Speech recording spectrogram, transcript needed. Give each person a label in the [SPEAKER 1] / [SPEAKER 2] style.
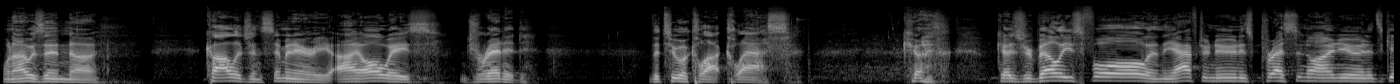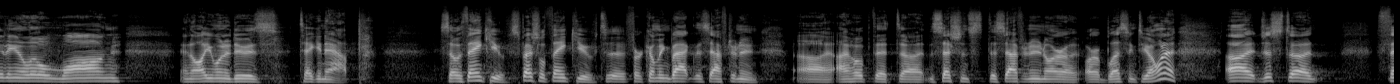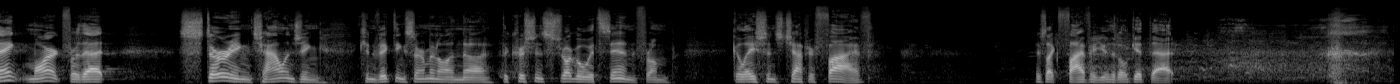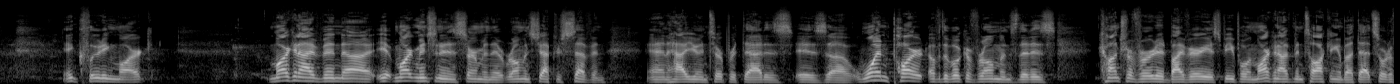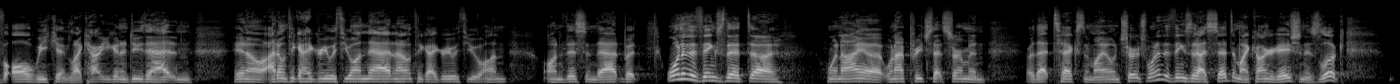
[SPEAKER 1] When I was in uh, college and seminary, I always dreaded the two o'clock class because your belly's full and the afternoon is pressing on you and it's getting a little long, and all you want to do is take a nap. So, thank you, special thank you to, for coming back this afternoon. Uh, I hope that uh, the sessions this afternoon are a, are a blessing to you. I want to uh, just uh, thank Mark for that stirring, challenging, convicting sermon on uh, the Christian struggle with sin from Galatians chapter 5. There's like five of you that'll get that, including Mark. Mark and I have been, uh, it, Mark mentioned in his sermon that Romans chapter 7 and how you interpret that is, is uh, one part of the book of Romans that is controverted by various people. And Mark and I have been talking about that sort of all weekend. Like, how are you going to do that? And, you know, I don't think I agree with you on that. And I don't think I agree with you on, on this and that. But one of the things that uh, when, I, uh, when I preached that sermon or that text in my own church, one of the things that I said to my congregation is look,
